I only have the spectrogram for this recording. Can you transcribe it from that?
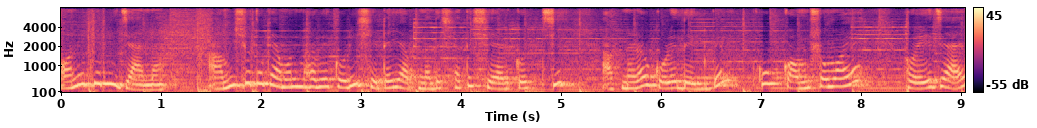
অনেকেরই জানা। আমি শুধু কেমনভাবে করি সেটাই আপনাদের সাথে শেয়ার করছি। আপনারাও করে দেখবেন, খুব কম সময়ে হয়ে যায়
